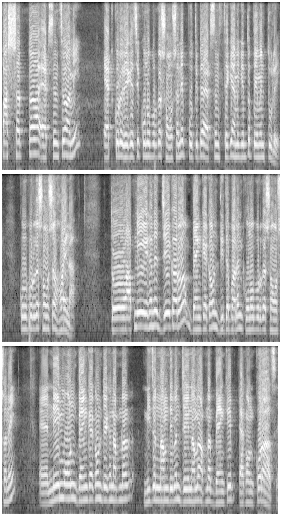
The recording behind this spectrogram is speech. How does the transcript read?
পাঁচ, সাতটা অ্যাডসেন্সেও আমি অ্যাড করে রেখেছি, কোনো প্রকার সমস্যা নেই। প্রতিটা অ্যাডসেন্স থেকে আমি কিন্তু পেমেন্ট তুলে, কোনো প্রকার সমস্যা হয় না। তো আপনি এখানে যে কারও ব্যাঙ্ক অ্যাকাউন্ট দিতে পারেন, কোনো প্রকার সমস্যা নেই। নেম অন ব্যাঙ্ক অ্যাকাউন্ট এখানে আপনার নিজের নাম দেবেন, যেই নামে আপনার ব্যাংকে অ্যাকাউন্ট করা আছে।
